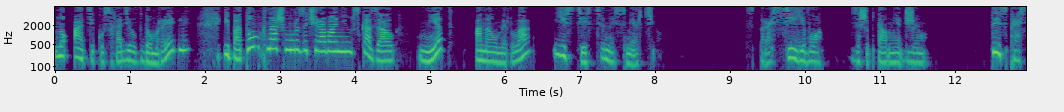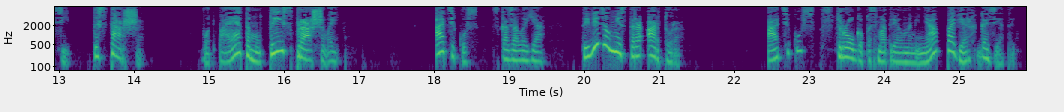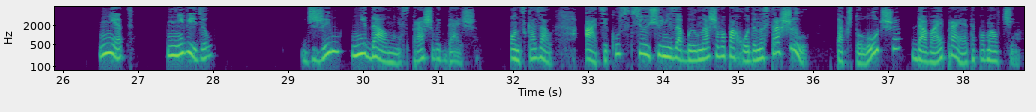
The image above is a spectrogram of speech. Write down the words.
Но Атикус ходил в дом Редли и потом, к нашему разочарованию, сказал, нет, она умерла естественной смертью. «Спроси его», — зашептал мне Джим. «Ты спроси, ты старше». «Вот поэтому ты спрашивай», «Атикус», — сказала я, — «ты видел мистера Артура?» Атикус строго посмотрел на меня поверх газеты. «Нет, не видел». Джим не дал мне спрашивать дальше. Он сказал, «Атикус все еще не забыл нашего похода на Страшилу, так что лучше давай про это помолчим».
